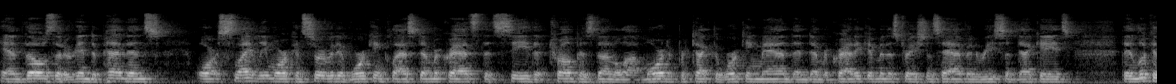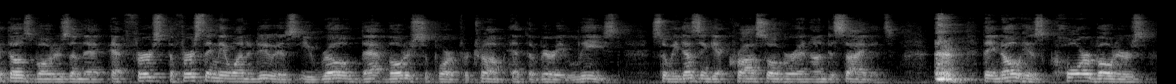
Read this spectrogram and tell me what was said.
and those that are independents or slightly more conservative working class Democrats that see that Trump has done a lot more to protect the working man than Democratic administrations have in recent decades. They look at those voters and that at first the first thing they want to do is erode that voter support for Trump at the very least so he doesn't get crossover and undecideds. they know his core voters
